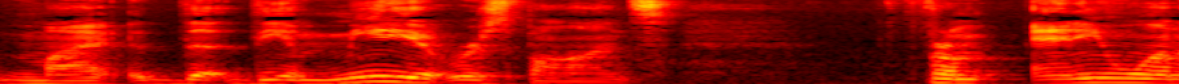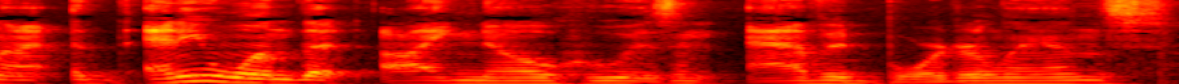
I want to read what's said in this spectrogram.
my the, the immediate response from anyone I, anyone that I know who is an avid Borderlands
